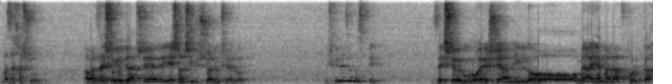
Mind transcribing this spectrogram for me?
מה זה חשוב? אבל זה שהוא יודע שיש אנשים ששואלים שאלות, בשבילי זה מספיק. זה שהוא רואה שאני לא מאיים עליו כל כך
